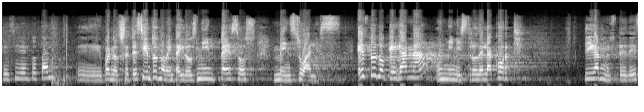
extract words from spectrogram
decir el total, eh, bueno, 792 mil pesos mensuales. Esto es lo que gana un ministro de la Corte. Díganme ustedes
